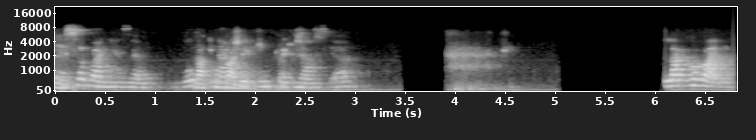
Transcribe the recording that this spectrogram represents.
Rysowanie zębów, Lakowanie, inaczej impregnacja. Lakowanie.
